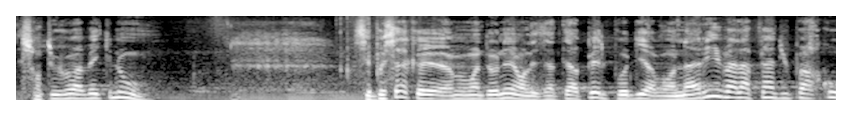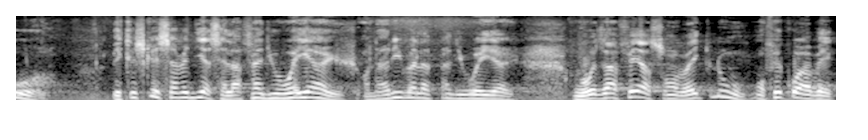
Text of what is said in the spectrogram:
Ils sont toujours avec nous. C'est pour ça qu'à un moment donné, on les interpelle pour dire on arrive à la fin du parcours. Mais qu'est-ce que ça veut dire? C'est la fin du voyage. On arrive à la fin du voyage. Vos affaires sont avec nous. On fait quoi avec?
